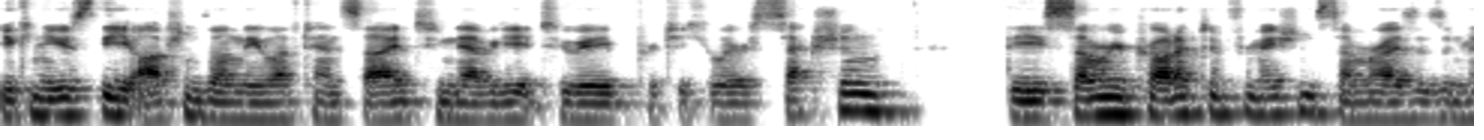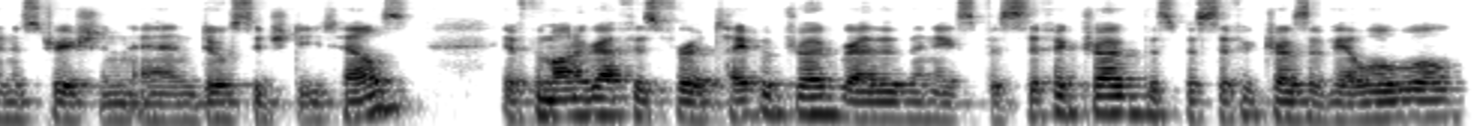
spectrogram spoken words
You can use the options on the left-hand side to navigate to a particular section. The summary product information summarizes administration and dosage details. If the monograph is for a type of drug rather than a specific drug, the specific drugs available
